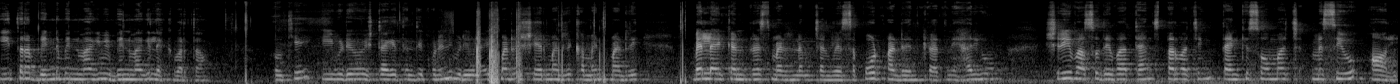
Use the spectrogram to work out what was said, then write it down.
ಈ ಥರ ಭಿನ್ನ ಭಿನ್ನವಾಗಿ ವಿಭಿನ್ನವಾಗಿ ಲೆಕ್ಕ ಬರ್ತಾವೆ. ಓಕೆ? ಈ ವಿಡಿಯೋ ಇಷ್ಟ ಆಗೈತೆ ಅಂತ ತಿಳ್ಕೊಂಡಿನಿ. ವಿಡಿಯೋ ಲೈಕ್ ಮಾಡಿರಿ, ಶೇರ್ ಮಾಡಿರಿ, ಕಮೆಂಟ್ ಮಾಡಿರಿ. ಬೆಲ್ ಐಕನ್ ಪ್ರೆಸ್ ಮಾಡಿರಿ, ನಮ್ಮ ಚಾನಲ್ಗೆ ಸಪೋರ್ಟ್ ಮಾಡಿರಿ ಅಂತ ಕೇಳ್ತೀನಿ. Hari Om Shri Vasudeva. Thanks for watching. Thank you so much. Miss you all.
